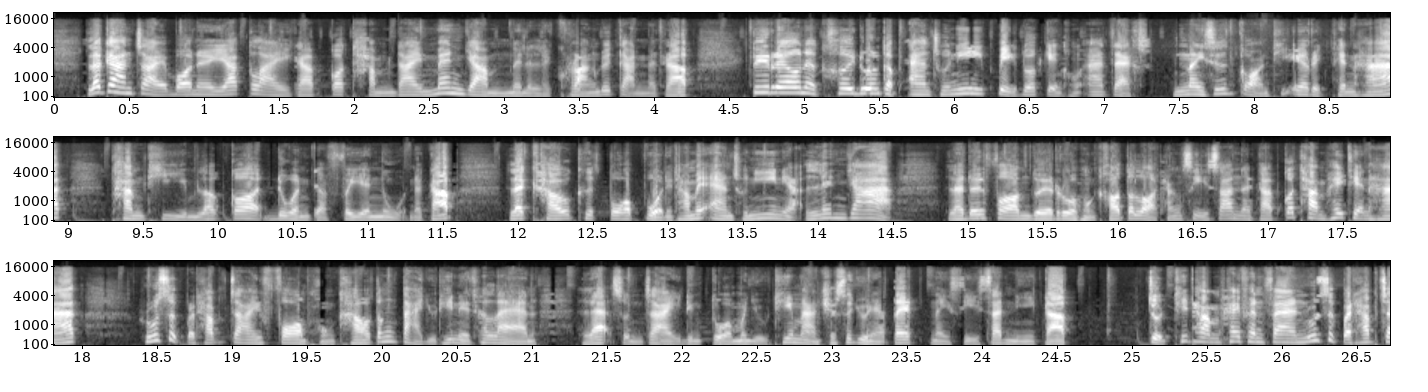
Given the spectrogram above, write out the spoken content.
ๆและการจ่ายบอลในระยะไกลครับก็ทำได้แม่นยำในหลาย ๆ ครั้งด้วยกันนะครับตีเรลเนี่ยเคยดวลกับแอนโทนีปีกตัวเก่งของอา j a x ในซีซั่นก่อนที่เอริกเทนฮาร์กทำทีมแล้วก็ดวลกับเฟยนูดนะครับ และเขาคือตัวปวนที่ทำให้แอนโทนีเนี่ยเล่นยาก และด้วยฟอร์มโดยรวมของเขาตลอดทั้งซีซั่นนะครับ ก็ทำให้เทนฮากรู้สึกประทับใจฟอร์มของเขาตั้งแต่อยู่ที่เนเธอร์แลนด์ และสนใจดึงตัวมาอยู่ที่แมนเชสเตอร์ยูไนเต็ดในซีซั่นนี้ครับจุดที่ทำให้แฟน ๆ รู้สึกประทับใจ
